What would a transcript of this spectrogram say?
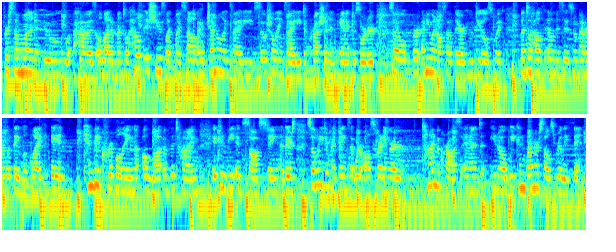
for someone who has a lot of mental health issues like myself, I have general anxiety, social anxiety, depression, and panic disorder. So for anyone else out there who deals with mental health illnesses, no matter what they look like, it can be crippling a lot of the time. It can be exhausting. There's so many different things that we're all spreading our time across and you know we can run ourselves really thin.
